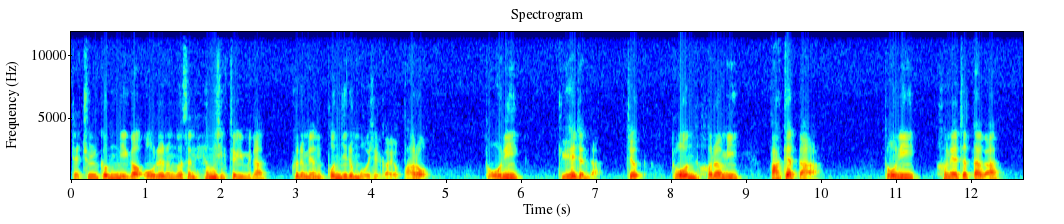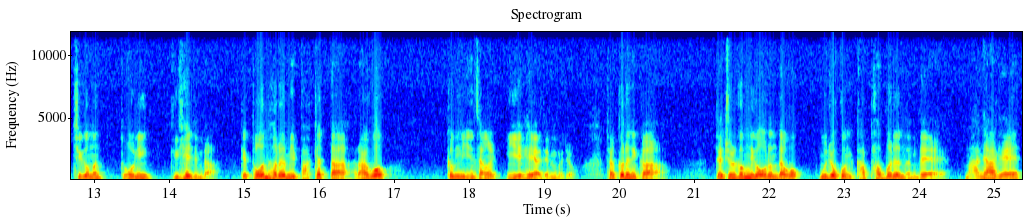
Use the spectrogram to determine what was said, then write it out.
대출 금리가 오르는 것은 형식적입니다. 그러면 본질은 무엇일까요? 바로 돈이 귀해진다. 즉, 돈 흐름이 바뀌었다. 돈이 흔해졌다가 지금은 돈이 귀해진다. 그러니까 돈 흐름이 바뀌었다라고 금리 인상을 이해해야 되는 거죠. 자, 그러니까 대출 금리가 오른다고 무조건 갚아버렸는데 만약에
